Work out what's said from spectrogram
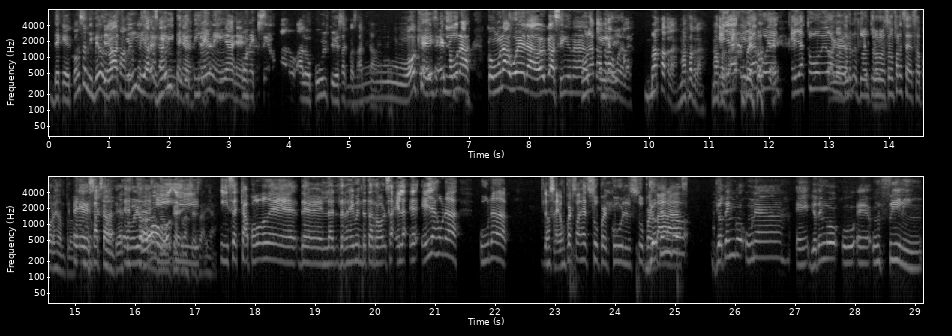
de que Constantine viene de una familia de gente que tiene conexión a lo, oculto y esas cosas. Uh, ok, es como una, con una abuela o algo así. Una, una tatarabuela. Más para atrás, más para atrás. Más ella, para ella, fue, ella estuvo viva durante, la Revolución Francesa, por ejemplo. Exactamente, ella estuvo viva durante la y, Francesa, y, se escapó de, de, del régimen de terror. O sea, ella, ella, es una, una, no sé, un personaje súper cool, súper badass. yo tengo una, eh, yo tengo uh, eh, un feeling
